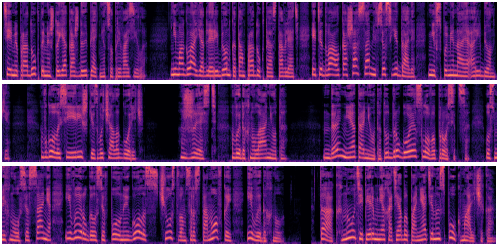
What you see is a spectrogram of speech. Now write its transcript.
теми продуктами, что я каждую пятницу привозила. Не могла я для ребенка там продукты оставлять. Эти два алкаша сами все съедали, не вспоминая о ребенке». В голосе Иришки звучала горечь. «Жесть!» — выдохнула Анюта. «Да нет, Анюта, тут другое слово просится», — усмехнулся Саня и выругался в полный голос с чувством, с расстановкой и выдохнул. «Так, ну теперь мне хотя бы понятен испуг мальчика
